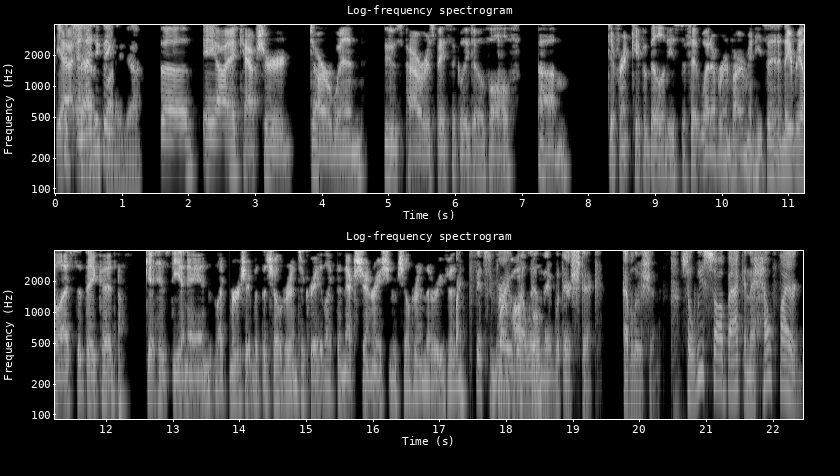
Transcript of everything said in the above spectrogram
yeah, and I think and they. Yeah, the AI captured Darwin, whose power is basically to evolve um, different capabilities to fit whatever environment he's in, and they realized that they could get his DNA and like merge it with the children to create like the next generation of children that are even right. Fits very well in there with their shtick evolution. So we saw back in the Hellfire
